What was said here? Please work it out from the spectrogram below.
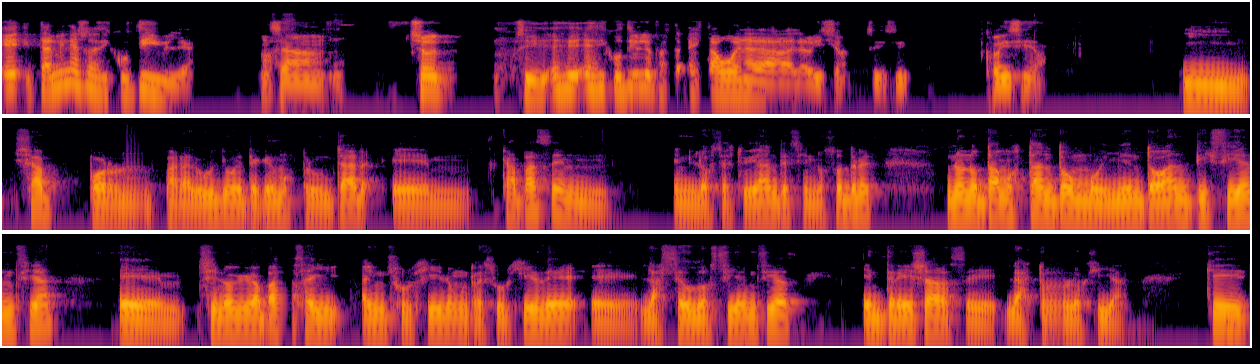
eh, también eso es discutible. O sea, yo, sí, es, discutible, pero está, buena la, visión. Sí, sí, coincido. Y ya por, para lo último que te queremos preguntar, em, capaz en, los estudiantes y en nosotros no notamos tanto un movimiento anti-ciencia, em, sino que capaz hay, hay, un surgir, un resurgir de eh, las pseudociencias, entre ellas eh, la astrología. ¿Qué,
